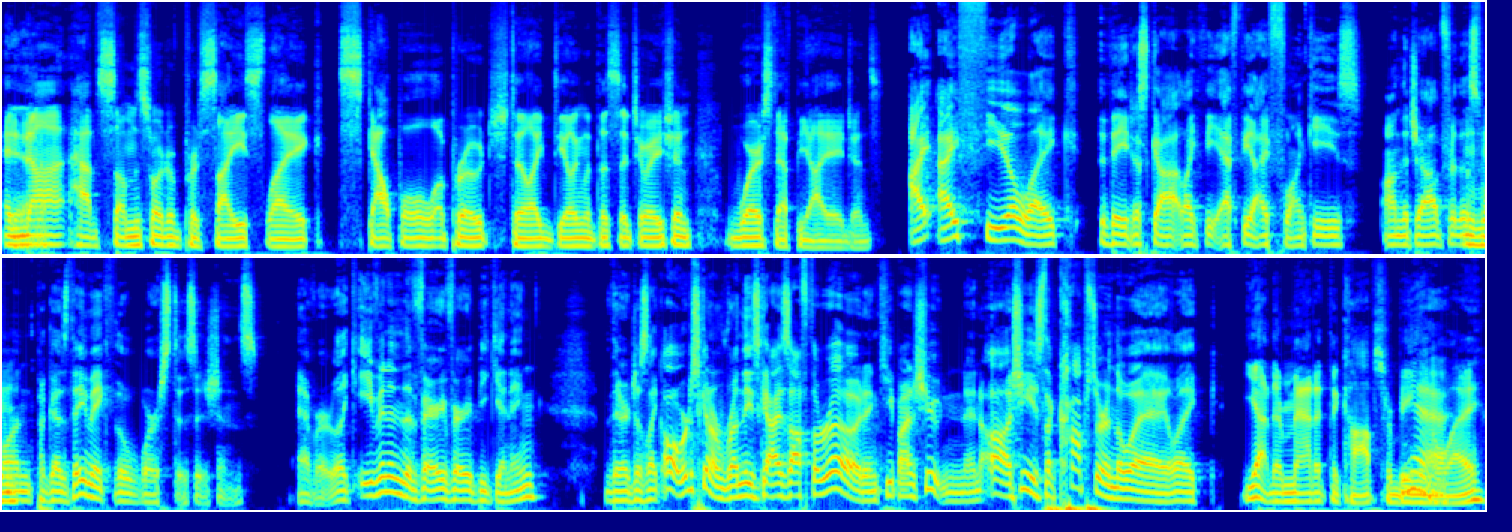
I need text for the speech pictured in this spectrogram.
and Yeah. not have some sort of precise like scalpel approach to like dealing with this situation, worst FBI agents. I, I feel like they just got like the FBI flunkies on the job for this Mhm. one because they make the worst decisions ever. Like even in the very, very beginning, they're just like, oh, we're just gonna run these guys off the road and keep on shooting. And oh geez, the cops are in the way. Like Yeah, they're mad at the cops for being in the way.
